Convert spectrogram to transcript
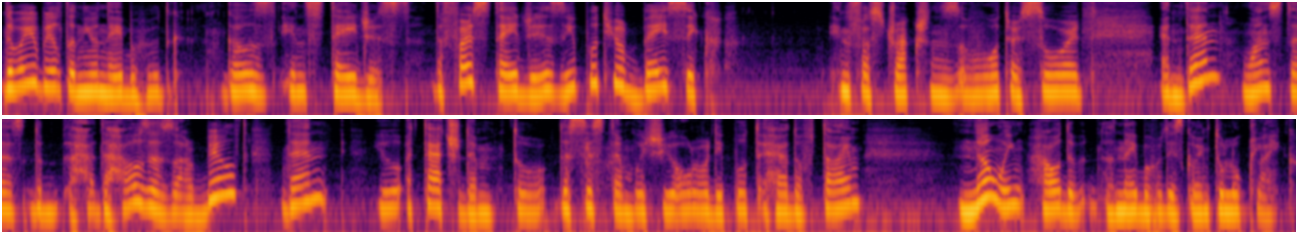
The way you build a new neighborhood goes in stages. The first stage is you put your basic infrastructures of water, sewer, and then once the, the, the houses are built, then you attach them to the system which you already put ahead of time, knowing how the, the neighborhood is going to look like.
